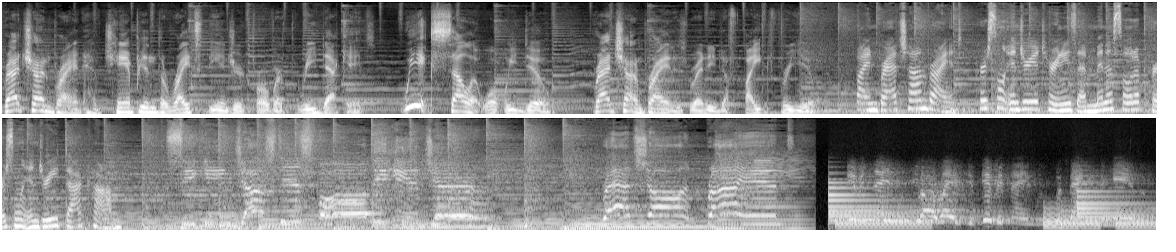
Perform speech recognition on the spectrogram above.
Bradshaw and Bryant have championed the rights of the injured for over three decades. We excel at what we do. Bradshaw and Bryant is ready to fight for you. Find Bradshaw and Bryant, personal injury attorneys at minnesotapersonalinjury.com. Seeking justice for the injured. Bradshaw and Bryant. Everything would be all right if everything was put back in the hands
